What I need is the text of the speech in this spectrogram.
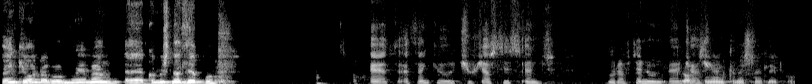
Thank you, Honorable Mwema. Uh, Commissioner Dlepu. Uh, th- Thank you, Chief Justice, and good afternoon, uh, Good Judge. afternoon, Commissioner Lepo.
